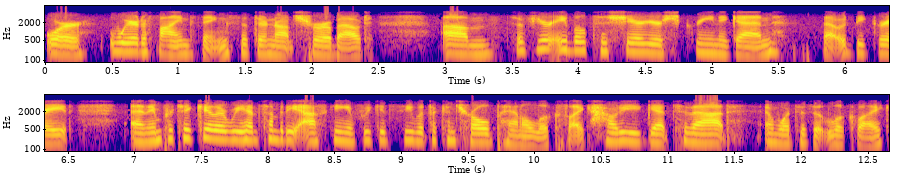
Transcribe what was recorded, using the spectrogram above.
or where to find things that they're not sure about. Um, so if you're able to share your screen again, that would be great. And in particular, we had somebody asking if we could see what the control panel looks like. How do you get to that and what does it look like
